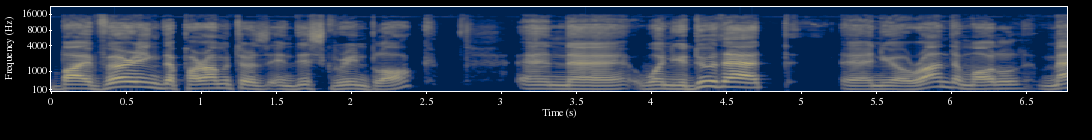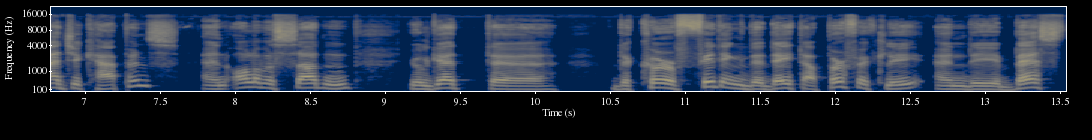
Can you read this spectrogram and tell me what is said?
by varying the parameters in this green block. And uh, when you do that and you run the model, magic happens, and all of a sudden you'll get uh, the curve fitting the data perfectly and the best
